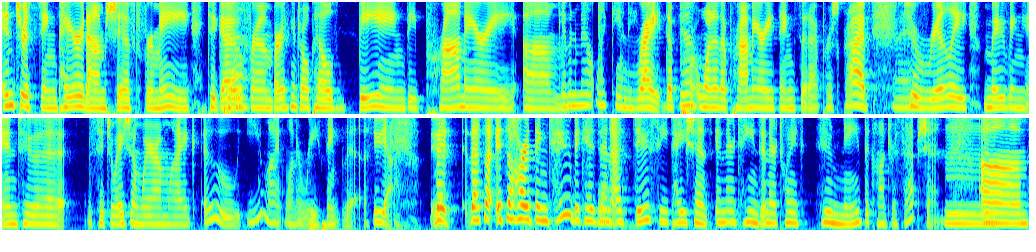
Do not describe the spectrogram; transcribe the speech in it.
interesting paradigm shift for me to go Yeah. from birth control pills being the primary um, Giving them out like candy. Right. The pr- one of the primary things that I prescribed Right. to really moving into a situation where I'm like, oh you might want to rethink this." Yeah. But that's a it's a hard thing too because then I do see patients in their teens in their 20s who need the contraception. Mm. Um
